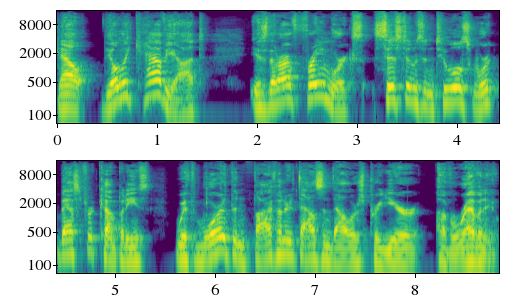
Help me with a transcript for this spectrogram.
Now, the only caveat is that our frameworks, systems, and tools work best for companies with more than $500,000 per year of revenue.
